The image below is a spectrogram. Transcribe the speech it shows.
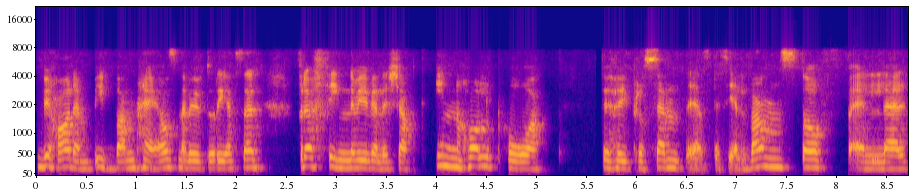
vi har den bibban med oss när vi är ute och reser. För där finner vi väldigt snabbt innehåll på för hög procent är en speciell vandstoff eller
